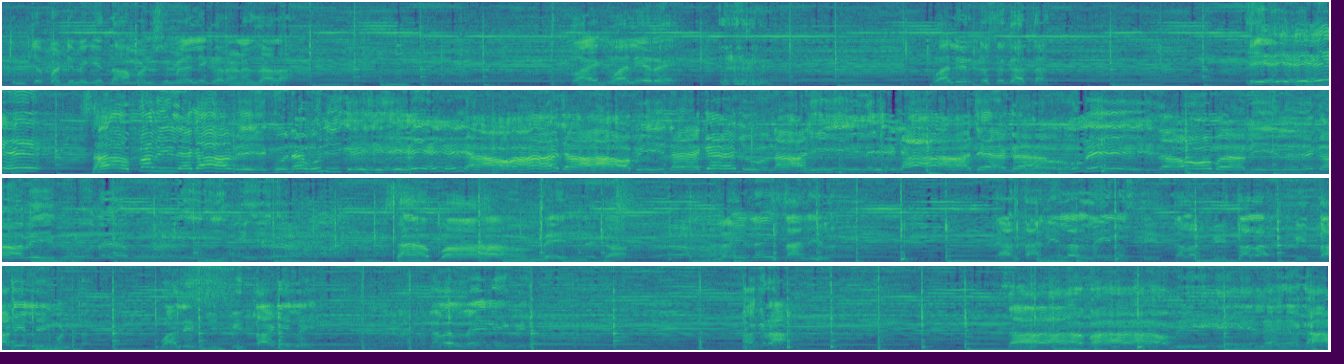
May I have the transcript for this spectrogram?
तुमच्या पाठीमागे दहा माणसं मिळाली घराणा झाला. काय ग्वालेर आहे. ग्वालेर कसं गातात? हे ए, ए, ए, लगावे गुणमुनी गे आवाजा बिन गजुनाली ले या जग मे जाओ लगावे गुणमुनी गे. सपा मेन गा. लय लय तानीला. त्या तानीला लय नसते. त्याला बेताला बेताडे लय म्हणतात. ग्वालेरची बेताडे लय. त्याला लय नाही काही. आग्रा साबा लय गा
